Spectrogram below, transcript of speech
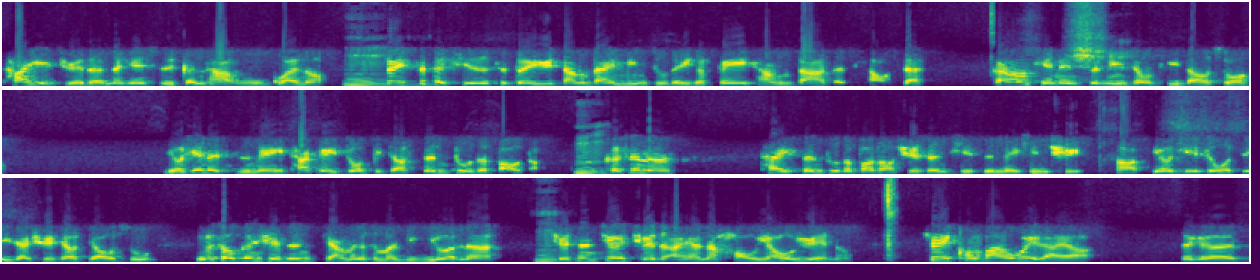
他也觉得那些事跟他无关哦。嗯，所以这个其实是对于当代民主的一个非常大的挑战。刚刚前面志明兄提到说。有些的纸媒，它可以做比较深度的报道，嗯，可是呢，太深度的报道，学生其实没兴趣啊。尤其是我自己在学校教书，有时候跟学生讲那个什么理论呢，学生就会觉得，哎呀，那好遥远哦。所以恐怕未来啊，这个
